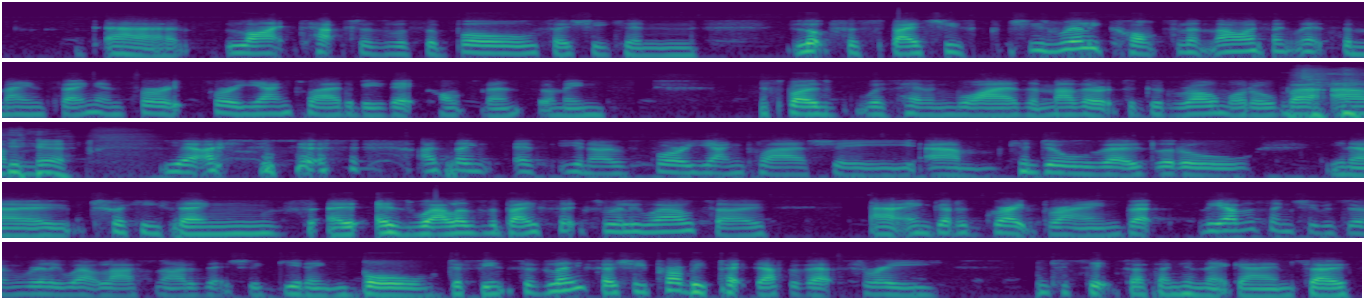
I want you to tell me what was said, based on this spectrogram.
uh, light touches with the ball, so she can look for space. She's she's really confident, though. I think that's the main thing. And for for a young player to be that confident, I mean, I suppose with having Y as a mother, it's a good role model. But um, yeah, yeah, I think if you know, for a young player, she um, can do all those little, you know, tricky things as well as the basics really well. So uh, and got a great brain. But the other thing she was doing really well last night is actually getting ball defensively. So she probably picked up about three intercepts, I think, in that game. So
